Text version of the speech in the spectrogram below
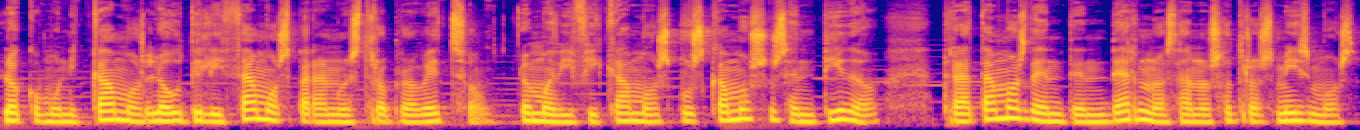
lo comunicamos, lo utilizamos para nuestro provecho, lo modificamos, buscamos su sentido, tratamos de entendernos a nosotros mismos.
